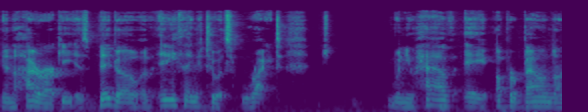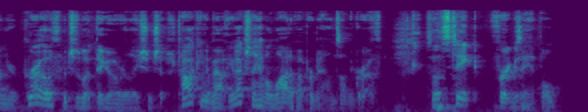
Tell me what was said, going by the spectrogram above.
in the hierarchy is big O of anything to its right. When you have a upper bound on your growth, which is what big O relationships are talking about, you actually have a lot of upper bounds on the growth. So let's take, for example,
